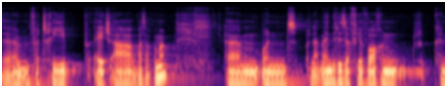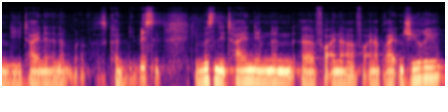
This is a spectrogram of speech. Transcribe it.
ähm, im Vertrieb, HR, was auch immer. Ähm, und, und am Ende dieser vier Wochen können die Teilnehmenden, oder was können die müssen, die müssen die Teilnehmenden äh, vor, einer, vor einer breiten Jury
